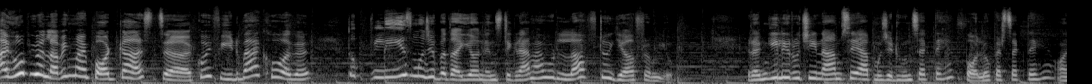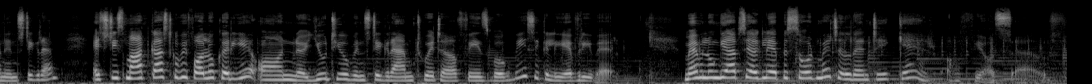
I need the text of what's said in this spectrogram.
I hope you are loving my podcast कोई फीडबैक हो अगर तो प्लीज़ मुझे बताइए on Instagram I would love to hear from you Rangili Ruchi नाम से आप मुझे ढूंढ सकते हैं फॉलो कर सकते हैं on Instagram H T Smartcast को भी फॉलो करिए on YouTube Instagram Twitter Facebook basically everywhere मैं मिलूँगी आपसे अगले एपिसोड में. Till then take care of yourself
